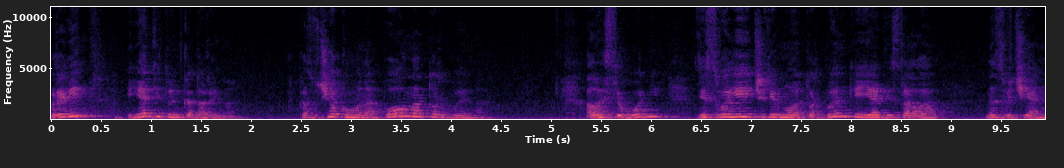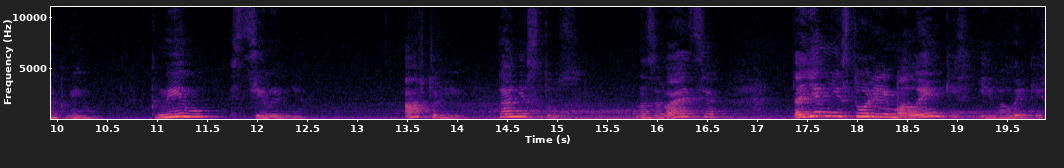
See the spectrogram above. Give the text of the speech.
Привіт, я тітонька Дарина. Казочок у мене повна торбина. Але сьогодні зі своєї чарівної торбинки я дістала незвичайну книгу. Книгу зцілення. Автор її Таня Стус. Називається Таємні історії маленьких і великих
